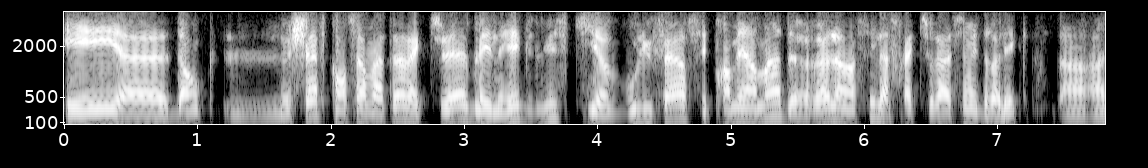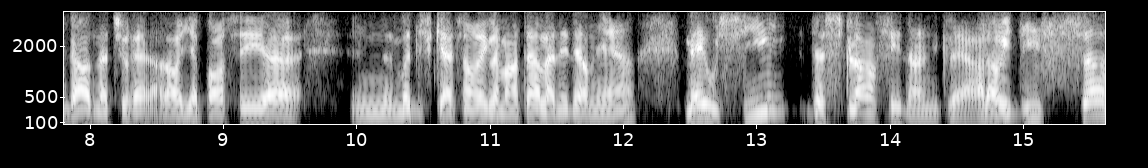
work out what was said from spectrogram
Et euh, donc, le chef conservateur actuel, Blaine lui, ce qu'il a voulu faire, c'est premièrement de relancer la fracturation hydraulique en gaz naturel. Alors, il a passé euh, une modification réglementaire l'année dernière, mais aussi de se lancer dans le nucléaire. Alors, il dit, ça,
